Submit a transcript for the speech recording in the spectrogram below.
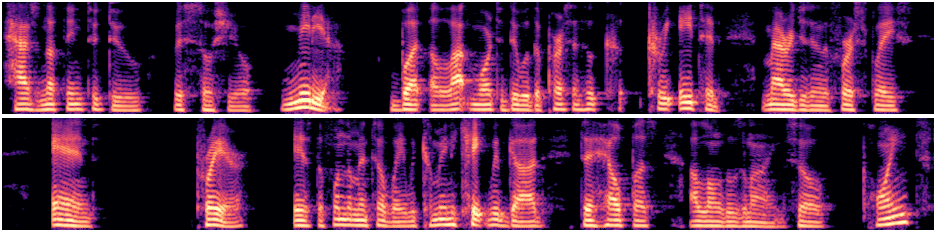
has nothing to do with social media, but a lot more to do with the person who c- created marriages in the first place. And prayer is the fundamental way we communicate with God to help us along those lines. So point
